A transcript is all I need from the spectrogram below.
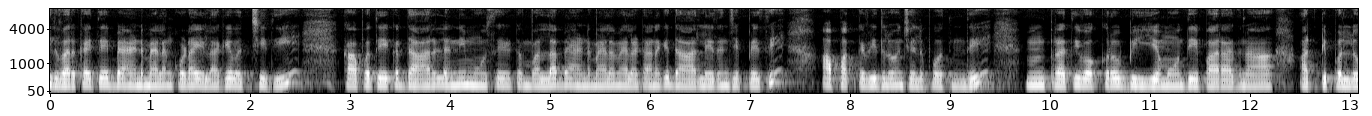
ఇదివరకు అయితే బ్యాండ్ మేళం కూడా ఇలాగే వచ్చేది. కాకపోతే ఇక్కడ దారులన్నీ మూసేయటం వల్ల బ్యాండ్ మేళం వెళ్ళటానికి దారి లేదని చెప్పేసి ఆ పక్క వీధిలోంచి వెళ్ళిపోతుంది. ప్రతి ఒక్కరూ బియ్యము దీపారాధన అట్టిపళ్ళు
